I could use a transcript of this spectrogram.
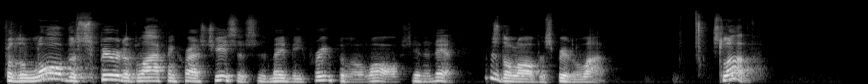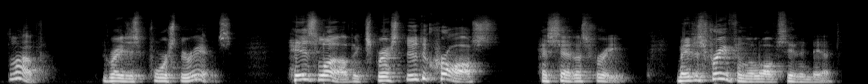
For the law of the Spirit of life in Christ Jesus has made me free from the law of sin and death. What is the law of the Spirit of life? Love. Love, the greatest force there is. His love, expressed through the cross, has set us free, made us free from the law of sin and death.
